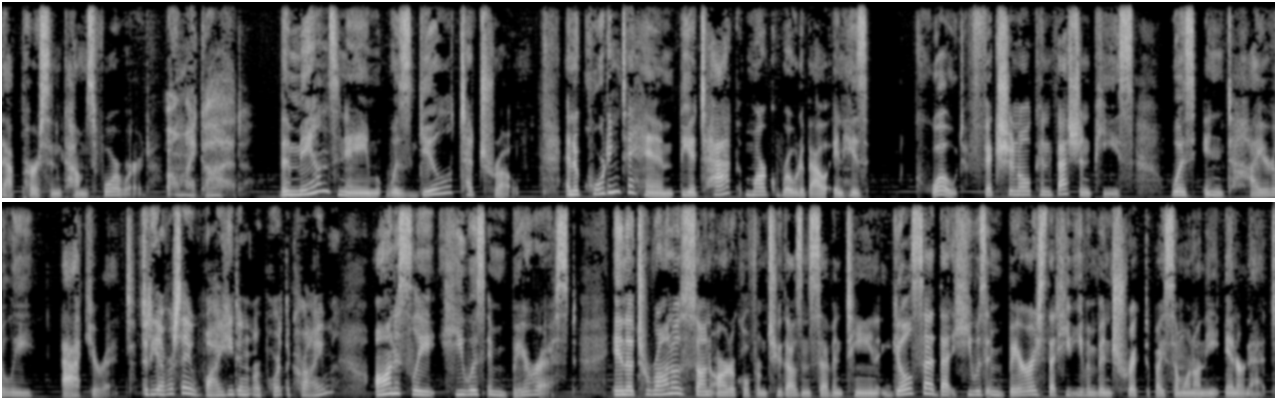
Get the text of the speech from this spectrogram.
that person comes forward. Oh my God. The man's name was Gil Tetreault, and according to him, the attack Mark wrote about in his quote, fictional confession piece was entirely accurate. Did he ever say why he didn't report the crime? Honestly, he was embarrassed. In a Toronto Sun article from 2017, Gil said that he was embarrassed that he'd even been tricked by someone on the internet.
